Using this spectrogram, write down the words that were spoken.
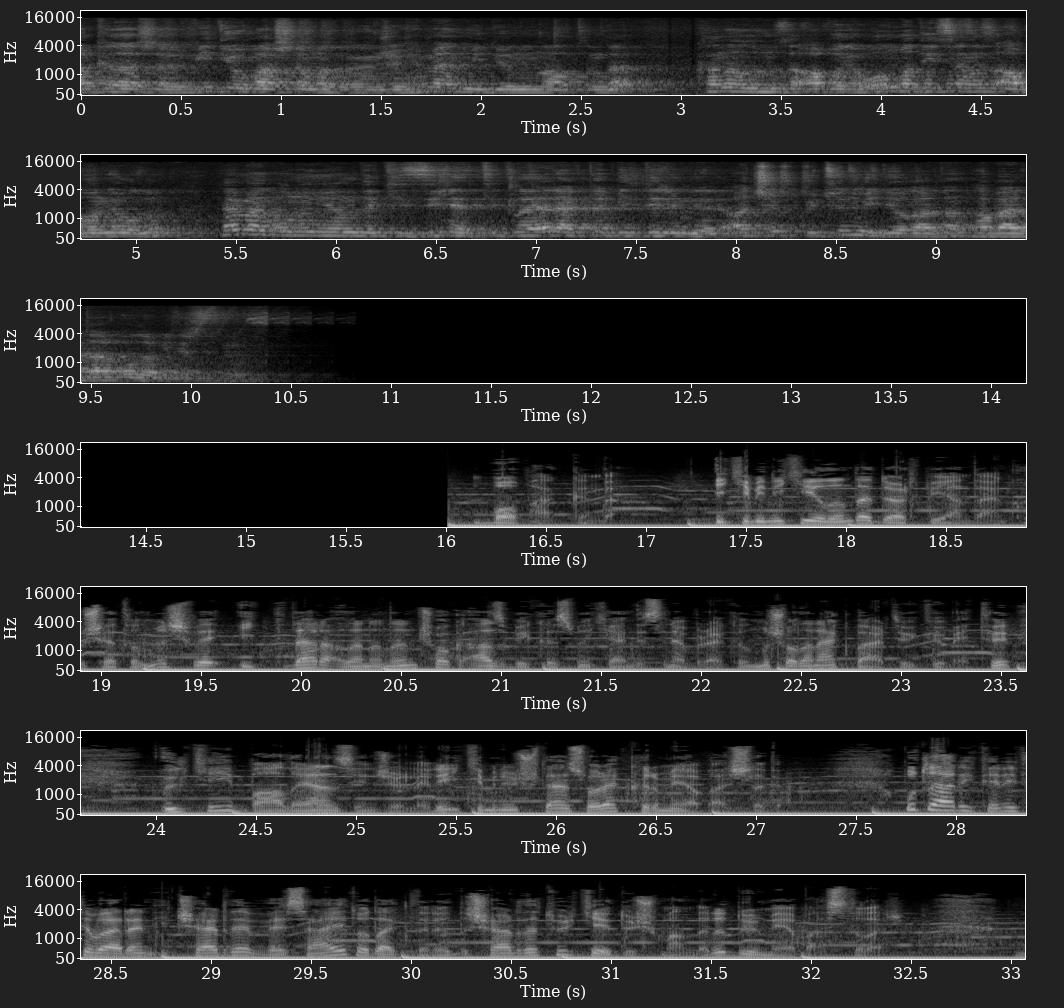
Arkadaşlar video başlamadan önce hemen videonun altında kanalımıza abone olmadıysanız abone olun. Hemen onun yanındaki zile tıklayarak da bildirimleri açıp bütün videolardan haberdar olabilirsiniz. 2002 yılında dört bir yandan kuşatılmış ve iktidar alanının çok az bir kısmı kendisine bırakılmış olan AK Parti hükümeti, ülkeyi bağlayan zincirleri 2003'ten sonra kırmaya başladı. Bu tarihten itibaren içeride vesayet odakları dışarıda Türkiye düşmanları düğmeye bastılar.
